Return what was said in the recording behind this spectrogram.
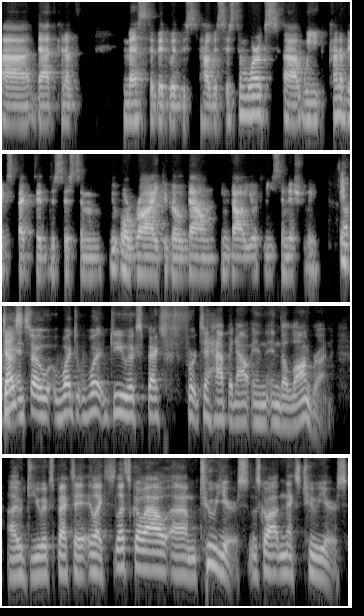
uh, that kind of messed a bit with this how the system works. Uh, we kind of expected the system or RAI to go down in value at least initially. It okay, does. And so, what what do you expect for to happen out in in the long run? Uh, do you expect it like let's go out um, two years? Let's go out next two years.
